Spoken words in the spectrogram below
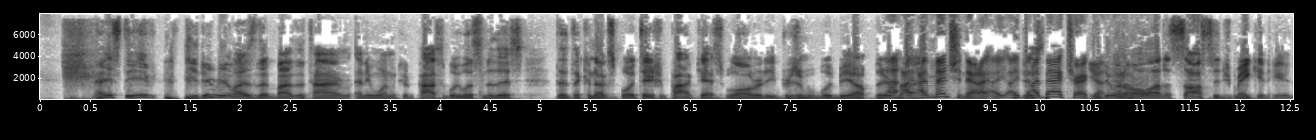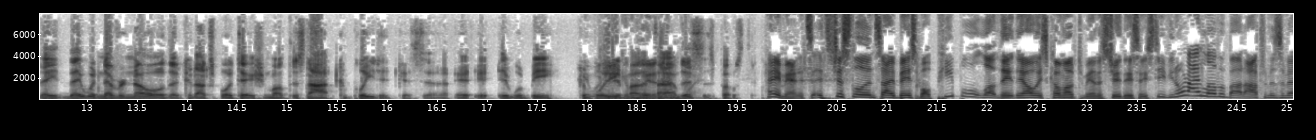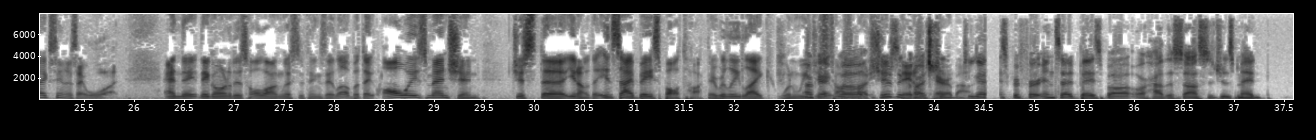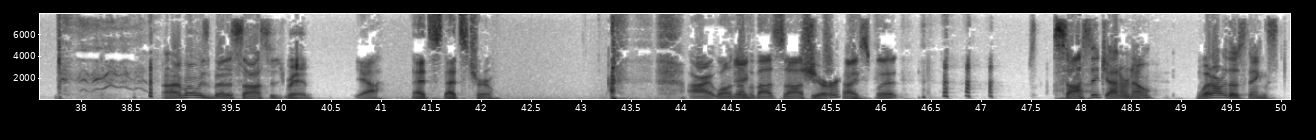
hey, Steve. You do realize that by the time anyone could possibly listen to this, that the Canuck exploitation podcast will already presumably be up there. Yeah, by- I, I mentioned that. I I, I, I backtracked. You're on doing that. a whole lot of sausage making here. They they would never know that Canuck exploitation month is not completed because uh, it, it it would be It would be completed by the time this is posted. Hey man, it's it's just a little inside baseball. People love they, they always come up to me on the street. They say, "Steve, you know what I love about optimism vaccine?" I say, "What?" And they, they go into this whole long list of things they love, but they always mention just the you know the inside baseball talk. They really like when we Okay, just talk well, about shit here's a they question. don't care about. Do you guys prefer inside baseball or how the sausage is made? I've always been a sausage man. yeah, that's that's true. All right, well enough Okay. about sausage. Sure. Pie split? Sausage? I don't know. What are those things?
